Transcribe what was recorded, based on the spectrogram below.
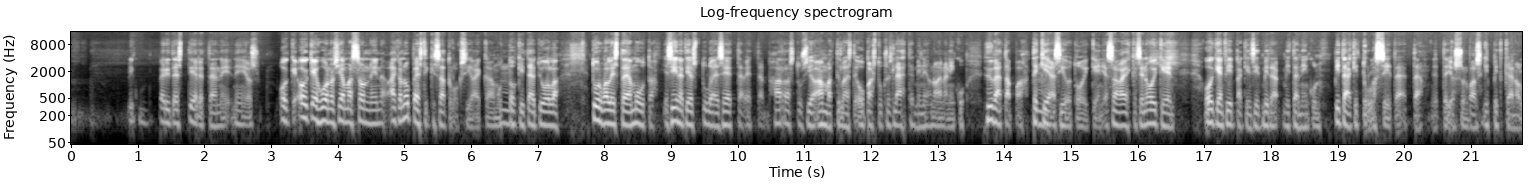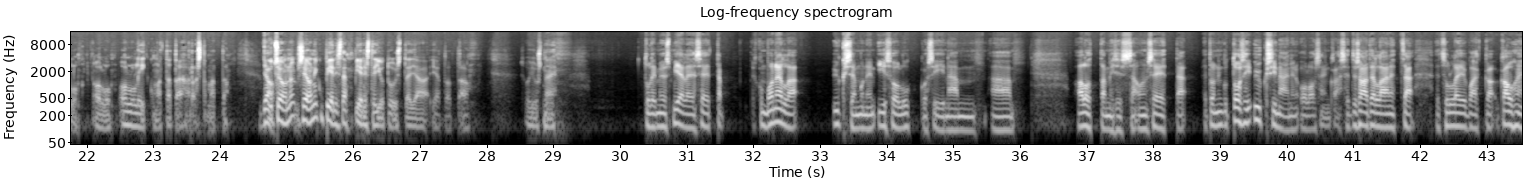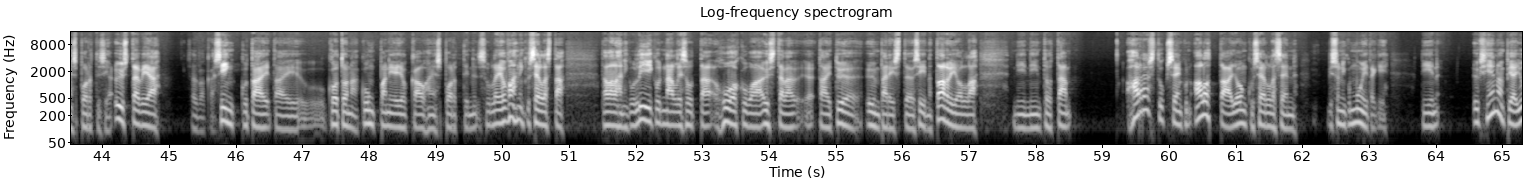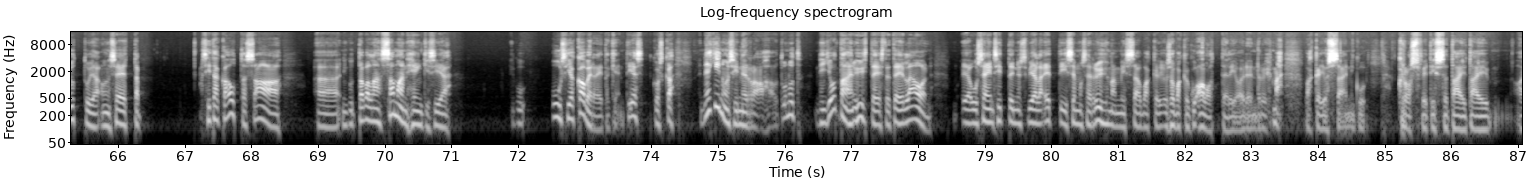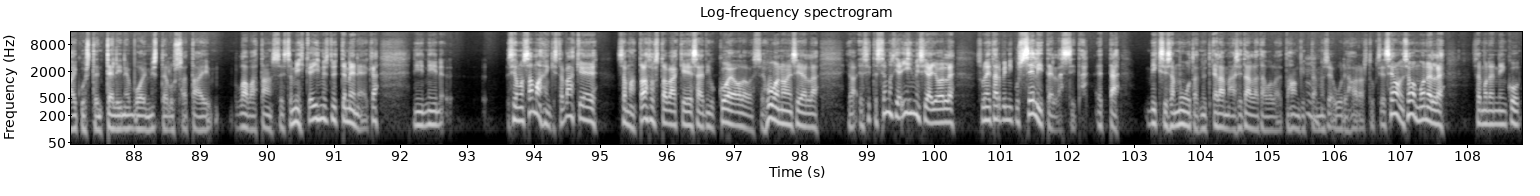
niin kuin perinteisesti tiedetään, niin, niin jos oikein, oikein huonossa jamassa on, niin aika nopeastikin saa tuloksia aikaa, mutta mm. toki täytyy olla turvallista ja muuta. Ja siinä tietysti tulee se, että, että harrastus ja ammattilaisten opastuksessa lähteminen on aina niin kuin hyvä tapa tekee mm. asioita oikein ja saa ehkä sen oikein, oikein feedbackin siitä, mitä, mitä niin kuin pitääkin tulla siitä, että, että jos on varsinkin pitkään ollut, ollut, ollut liikkumatta tai harrastamatta. Mutta se on, se on niin kuin pienistä, pienistä jutuista ja, ja tota, se on just näin. Tuli myös mieleen se, että kun monella yksi semmoinen iso lukko siinä mm, ää, aloittamisessa on se, että, että on niin kuin tosi yksinäinen olo sen kanssa. Että jos ajatellaan, että, että sulla ei vaikka kauhean sporttisia ystäviä, sä vaikka sinkku tai, tai kotona kumppani ei ole kauhean sportti, niin sulla ei ole vaan niin kuin sellaista tavallaan niin kuin liikunnallisuutta huokuvaa ystävä- tai työympäristöä siinä tarjolla, niin, niin tota, harrastukseen kun aloittaa jonkun sellaisen – missä on niin kuin muitakin, niin yksi hienoimpia juttuja on se, että sitä kautta saa ää, niin kuin tavallaan samanhenkisiä niin kuin uusia kavereita kenties, koska nekin on sinne raahautunut, niin jotain yhteistä teillä on. Ja usein sitten, jos vielä etsii semmoisen ryhmän, missä on vaikka, jos on vaikka joku aloittelijoiden ryhmä, vaikka jossain niin kuin crossfitissä tai, tai aikuisten telinen voimistelussa tai lavatansseissa, mihinkä ihmiset nyt meneekään, niin, niin siellä on samanhenkistä väkeä, saman tasosta väkeä, sä et niin koe olevasi se huonoin siellä. Ja, ja sitten semmoisia ihmisiä, joille sun ei tarvitse niin selitellä sitä, että miksi sä muutat nyt elämääsi tällä tavalla, että hankit mm. tämmöisen uuden harrastuksen. Se on, se on monelle semmoinen, niin kuin,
